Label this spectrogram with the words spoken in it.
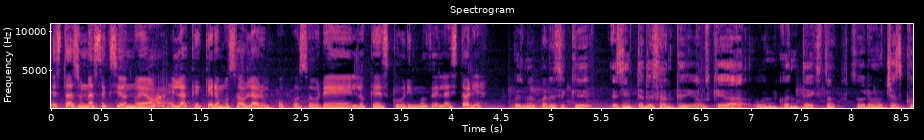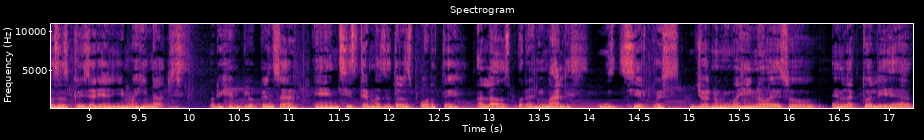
Esta es una sección nueva en la que queremos hablar un poco sobre lo que descubrimos de la historia. Pues me parece que es interesante, digamos que da un contexto sobre muchas cosas que hoy serían inimaginables. Por ejemplo, pensar en sistemas de transporte alados por animales. Es decir, pues yo no me imagino eso en la actualidad.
